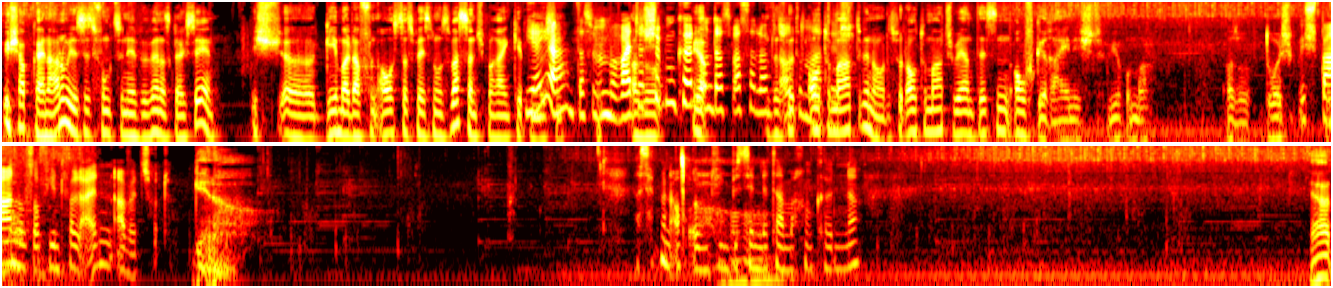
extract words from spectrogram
Ich habe keine Ahnung, wie das jetzt funktioniert. Wir werden das gleich sehen. Ich äh, gehe mal davon aus, dass wir jetzt nur das Wasser nicht mehr reinkippen Ja, müssen. ja, dass wir immer weiter Also, schippen können ja. und das Wasser läuft das wird automatisch. automatisch, genau, das wird automatisch währenddessen aufgereinigt, wie auch immer. Also durch. Wir sparen genau. uns auf jeden Fall einen Arbeitsschritt. Genau. Das hätte man auch irgendwie ein bisschen netter machen können, ne? Ja,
